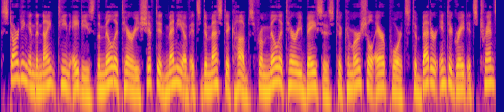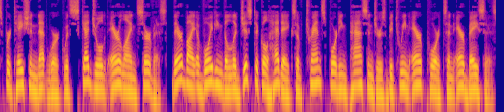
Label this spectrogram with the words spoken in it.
Starting in the 1980s, the military shifted many of its domestic hubs from military bases to commercial airports to better integrate its transportation network with scheduled airline service, thereby avoiding the logistical headaches of transporting passengers between airports and air bases.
